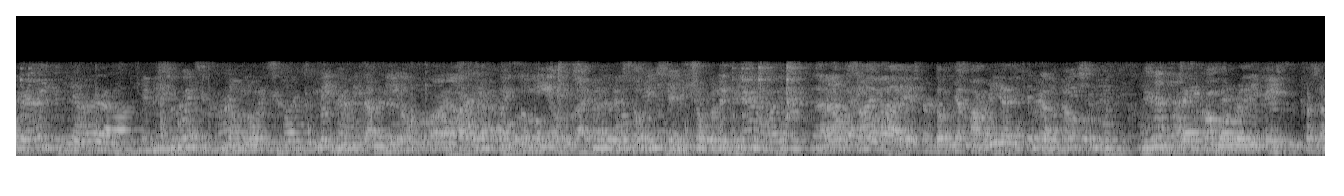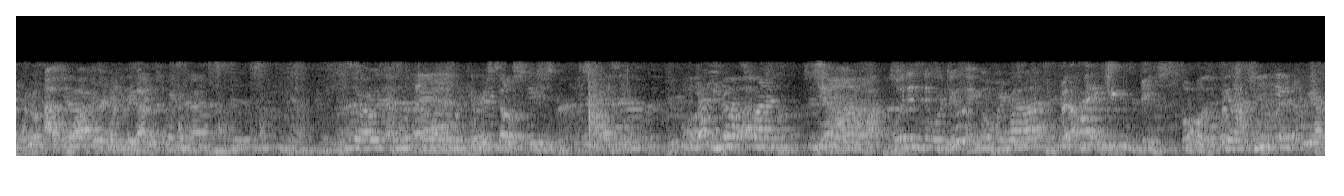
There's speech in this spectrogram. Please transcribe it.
really? You've never, uh, You went to Carnival. Maybe you need a meal. Oh, Meal, right? So it's a chocolate. Doña Maria, already made. You add water and that's it. So I was, I'm looking at what you're. yeah, you know, I wanna. Yeah. What is it we're doing? Oh my god. We are making this food. We are cooking, we are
